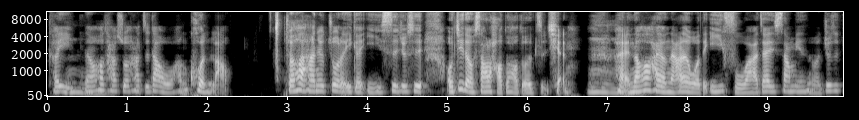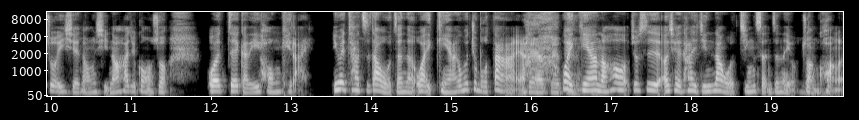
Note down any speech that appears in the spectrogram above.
可以。嗯然后她说她知道我很困扰，所以后来他就做了一个仪式，就是我记得我烧了好多好多的纸钱，嗯，嘿，然后还有拿了我的衣服啊，在上面什么，就是做一些东西。然后他就跟我说，我这给你烘起来，因为他知道我真的外惊，我就不大呀。外惊，然后就是，而且他已经让我精神真的有嗯状况了。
